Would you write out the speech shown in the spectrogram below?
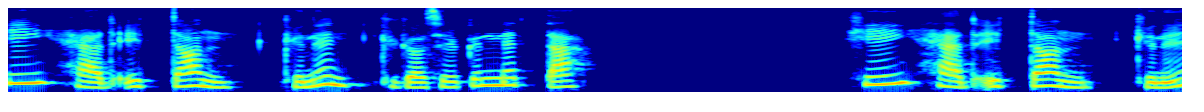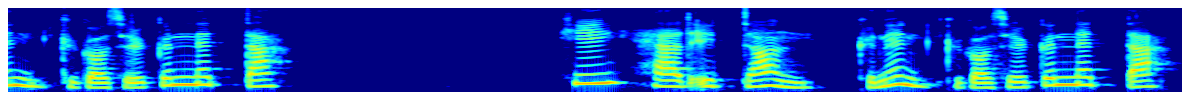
He had it done. 그는 그것을 끝냈다. He had it done. 그는 그것을 끝냈다. He had it done. 그는 그것을 끝냈다.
